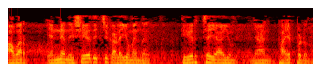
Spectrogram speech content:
അവർ എന്നെ നിഷേധിച്ചു കളയുമെന്ന് തീർച്ചയായും ഞാൻ ഭയപ്പെടുന്നു.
